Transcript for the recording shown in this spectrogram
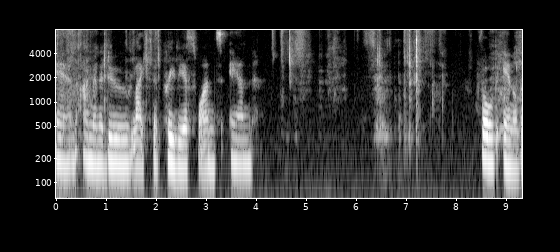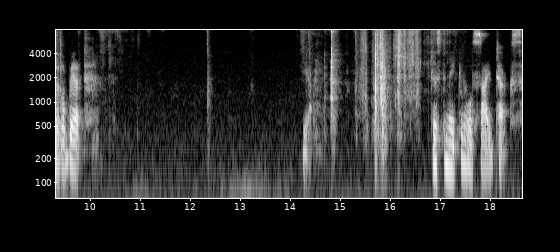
And I'm going to do like the previous ones and fold in a little bit. Yeah. Just to make little side tucks.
